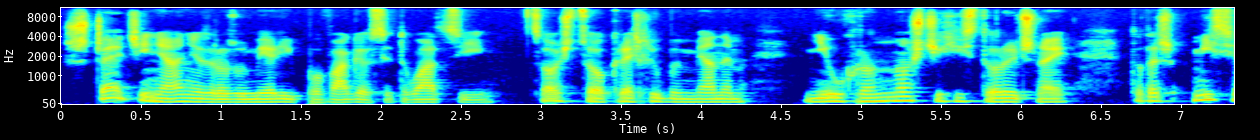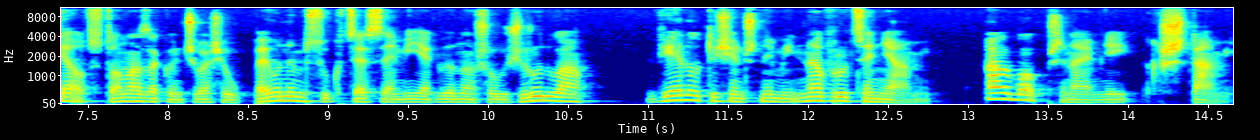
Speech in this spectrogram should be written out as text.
Szczecinianie zrozumieli powagę sytuacji, coś co określiłbym mianem nieuchronności historycznej, to też misja Ottona zakończyła się pełnym sukcesem i jak donoszą źródła, wielotysięcznymi nawróceniami, albo przynajmniej chrztami.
